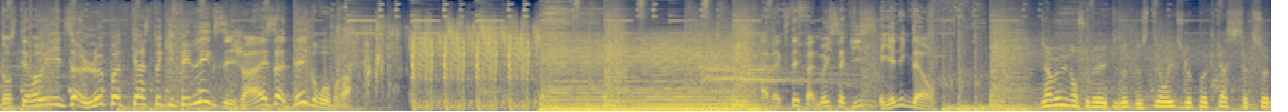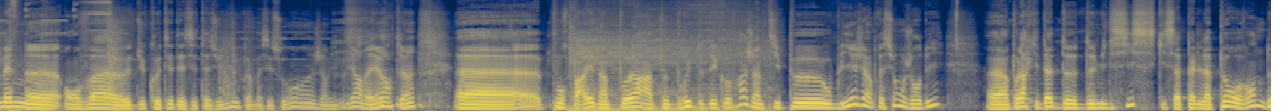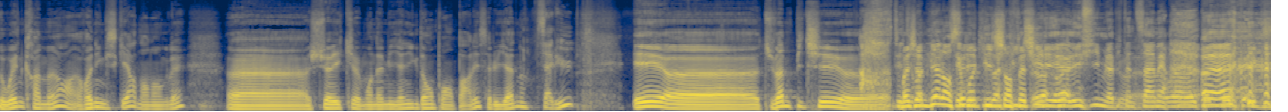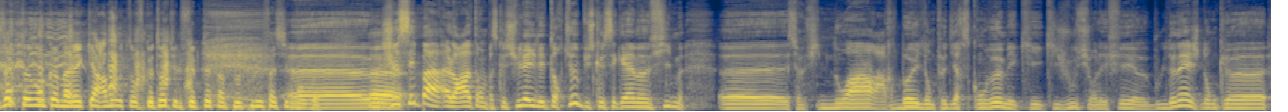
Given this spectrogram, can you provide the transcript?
Dans Stéroïdes, le podcast qui fait l'exégèse des gros bras. Avec Stéphane Moïsakis et Yannick Dahan. Bienvenue dans ce nouvel épisode de Steroids, le podcast. Cette semaine, euh, on va euh, du côté des États-Unis, comme assez souvent, hein, j'ai envie de dire d'ailleurs, tu vois, euh, pour parler d'un polar un peu brut de décoffrage, un petit peu oublié, j'ai l'impression aujourd'hui. Un polar qui date de 2006, qui s'appelle La peur au ventre de Wayne Kramer, Running Scared en anglais. Euh, je suis avec mon ami Yannick Dan pour en parler. Salut Yann. Salut. Et euh, tu vas me pitcher. euh, Ah, moi j'aime bien lancer les pitchs en fait. les, Ouais, ouais. les films, la putain de sa mère. Ouais, Exactement comme avec Arnaud, sauf que toi tu le fais peut-être un peu plus facilement. quoi. Euh, Euh, Je sais pas. Alors attends, parce que celui-là il est tortueux puisque c'est quand même un film, euh, c'est un film noir, hardboiled, on peut dire ce qu'on veut, mais qui, qui joue sur l'effet euh, boule de neige. Donc, euh,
